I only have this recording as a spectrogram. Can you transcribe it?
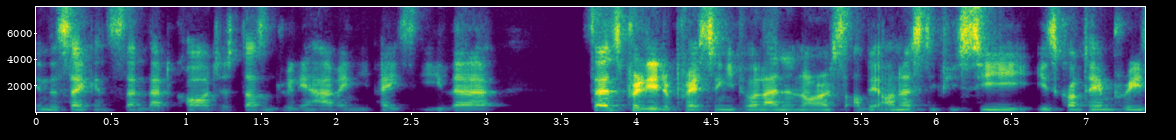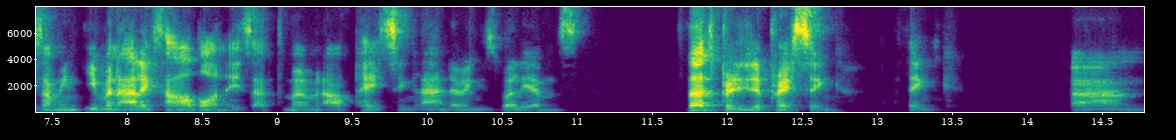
in the second stint, that car just doesn't really have any pace either. So it's pretty depressing if you're Lando Norris, I'll be honest. If you see his contemporaries, I mean, even Alex Albon is at the moment outpacing Lando in his Williams. That's pretty depressing, I think. Um,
